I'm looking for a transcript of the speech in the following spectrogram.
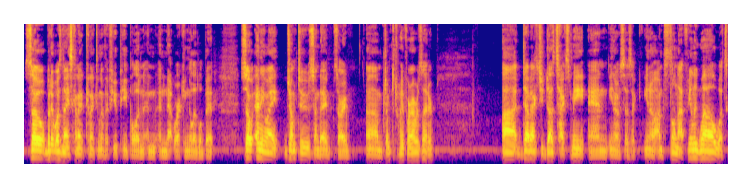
So, but it was nice kind of connecting with a few people and, and, and networking a little bit. So anyway, jump to Sunday. Sorry, um, jump to 24 hours later uh, Deb actually does text me and you know says like you know I'm still not feeling well. What's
